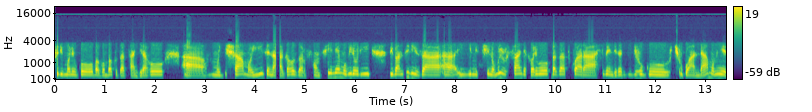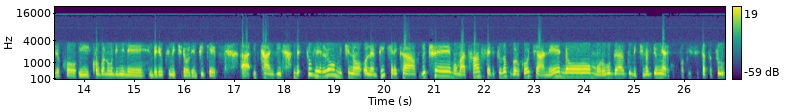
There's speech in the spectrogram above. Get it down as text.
turimo ni bwo bagomba kuzatangiraho. Mugisha moyize na gahoza alphonsine mu birori bibanziriza iyi mikino muri rusange. Akaba ari bo bazatwara ibendera ry'igihugu cy'u rwanda mu myereko ikorwa n'ubundi nyine mbere y'uko imikino olympique itangira. Tuvuye rero mu mikino olympique reka duce mu mataransiferi tuza kugarukaho cyane. No mu rubuga rw'imikino by'umwihariko kuva ku isi saa tatu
